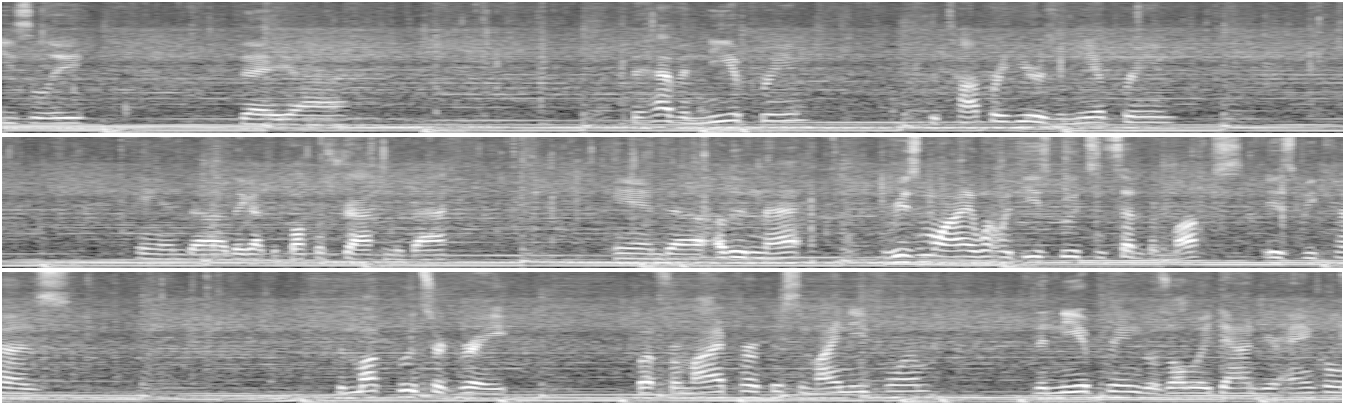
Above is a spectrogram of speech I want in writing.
easily. They uh, they have a neoprene. The top right here is a neoprene, and uh, they got the buckle strap in the back. And uh, other than that, the reason why I went with these boots instead of the mucks is because the muck boots are great, but for my purpose and my need for them, the neoprene goes all the way down to your ankle,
